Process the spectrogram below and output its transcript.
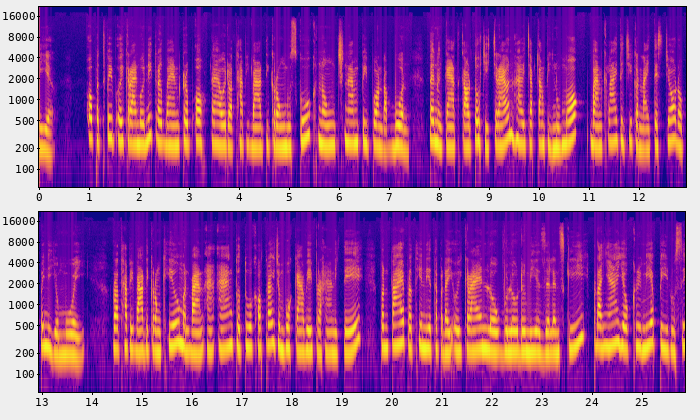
មៀឧបទ្វីបអ៊ុយក្រែនមួយនេះត្រូវបានគ្រប់អស់ដោយរដ្ឋាភិបាលទីក្រុងមូស្គូក្នុងឆ្នាំ2014ទៅនឹងការថ្កោលទោសជាច្រើនហើយចាប់តាំងពីនោះមកបានក្លាយទៅជាកន្លែងទេសចរដ៏ពេញនិយមមួយ។ រដ្ឋាភិបាលទីក្រុងខៀវមិនបានអះអាងទទួលខុសត្រូវចំពោះការវាយប្រហារនេះទេប៉ុន្តែប្រធានាធិបតីអ៊ុយក្រែនលោក Volodymyr Zelensky បដិញ្ញាយកគ្រីមៀពីរុស្ស៊ី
